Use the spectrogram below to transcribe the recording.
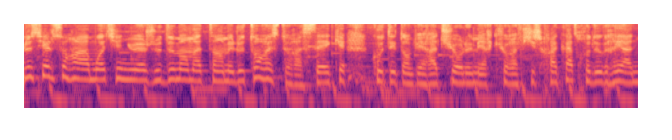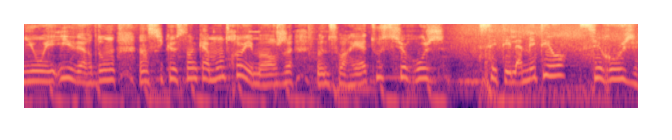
Le ciel sera à moitié nuageux demain matin, mais le temps restera sec. Côté température, le mercure affichera 4 degrés à Nyon et Yverdon, ainsi que 5 à Montreux et Morges. Bonne soirée à tous sur Rouge. C'était la météo, c'est Rouge.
